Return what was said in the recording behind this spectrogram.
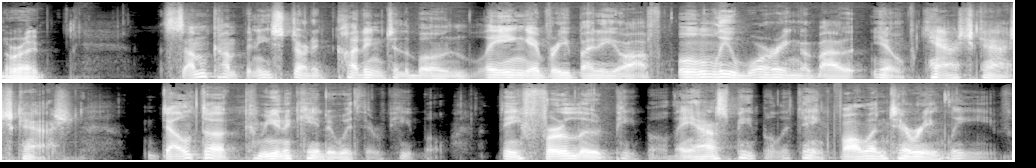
Mm-hmm. All right. Some companies started cutting to the bone, laying everybody off, only worrying about, you know, cash, cash, cash. Delta communicated with their people. They furloughed people. They asked people to take voluntary leave.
